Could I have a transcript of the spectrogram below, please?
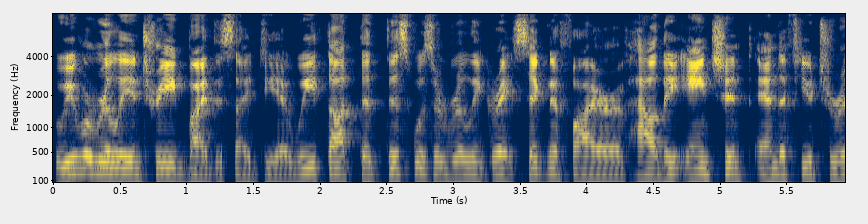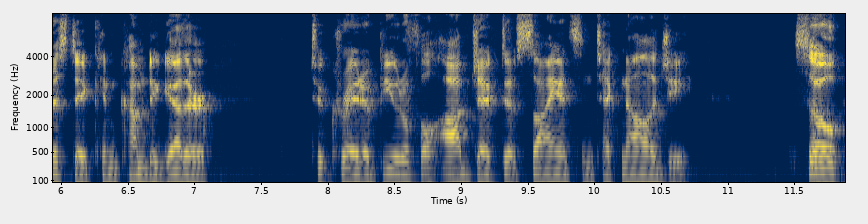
we were really intrigued by this idea. We thought that this was a really great signifier of how the ancient and the futuristic can come together to create a beautiful object of science and technology. So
